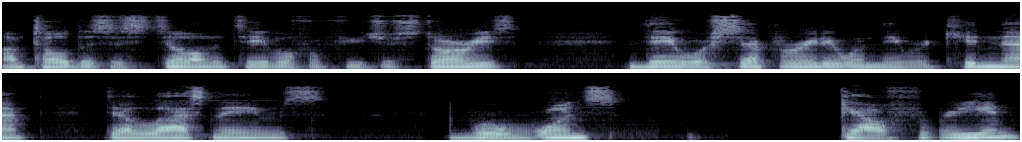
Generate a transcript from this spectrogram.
I'm told this is still on the table for future stories. They were separated when they were kidnapped. Their last names were once Galfridian.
